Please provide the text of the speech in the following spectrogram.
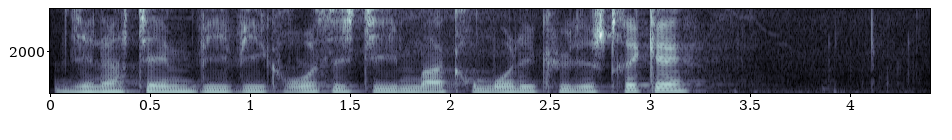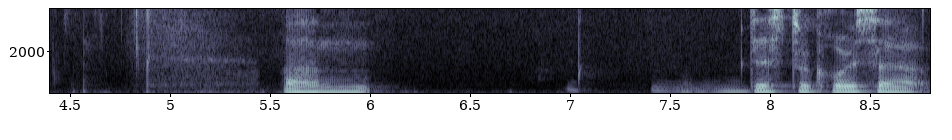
je nachdem, wie, wie groß ich die Makromoleküle stricke, ähm, desto größer,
